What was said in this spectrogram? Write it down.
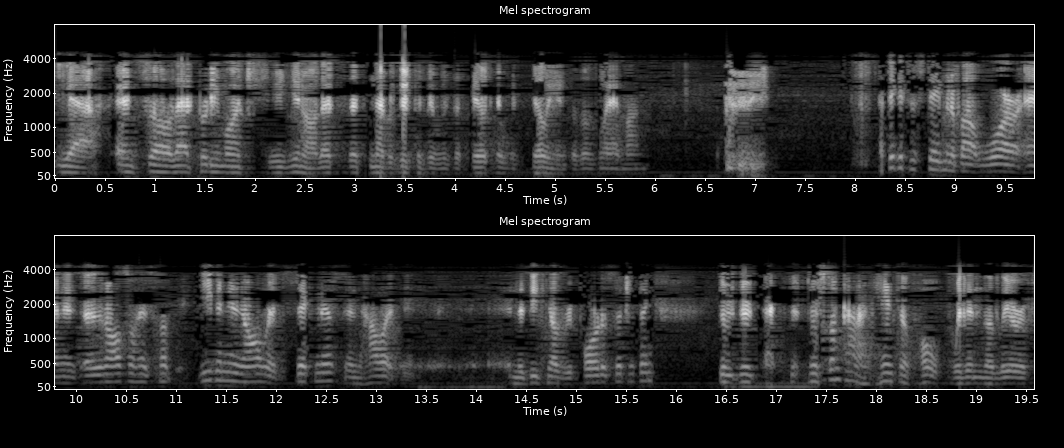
yeah, and so that pretty much, you know, that's that's never good because it was a it was billions of those landmines. I think it's a statement about war, and it, it also has some, even in all its sickness and how it, in the detailed report of such a thing, there, there, there's some kind of hint of hope within the lyrics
